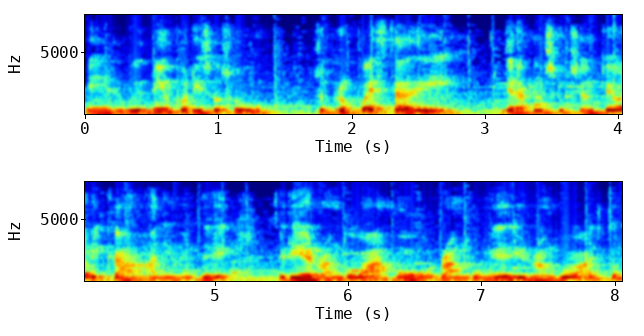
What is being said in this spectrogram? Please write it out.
eh, Louis Binford hizo su, su propuesta de, de, la construcción teórica a nivel de teoría de rango bajo, rango medio y rango alto.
